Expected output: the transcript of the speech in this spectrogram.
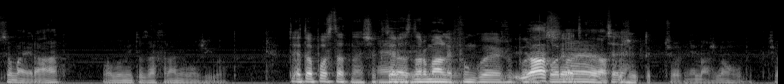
som aj rád, lebo mi to zachránilo život. To je to podstatné, však teraz normálne funguješ úplne Jasné, v poriadku. akože, tak čo, nemáš nohu, tak čo?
